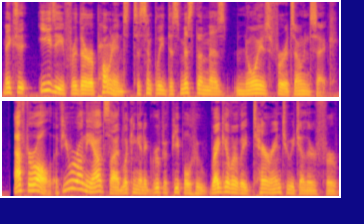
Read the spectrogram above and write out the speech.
makes it easy for their opponents to simply dismiss them as noise for its own sake. After all, if you were on the outside looking at a group of people who regularly tear into each other for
